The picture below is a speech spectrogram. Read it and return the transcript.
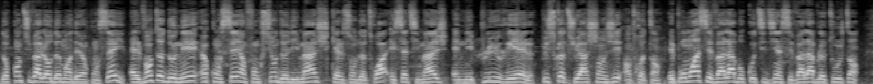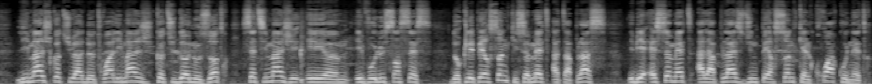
Donc, quand tu vas leur demander un conseil, elles vont te donner un conseil en fonction de l'image qu'elles ont de toi, et cette image, elle n'est plus réelle, puisque tu as changé entre temps. Et pour moi, c'est valable au quotidien, c'est valable tout le temps. L'image que tu as de toi, l'image que tu donnes aux autres, cette image euh, évolue sans cesse. Donc les personnes qui se mettent à ta place, eh bien, elles se mettent à la place d'une personne qu'elles croient connaître.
